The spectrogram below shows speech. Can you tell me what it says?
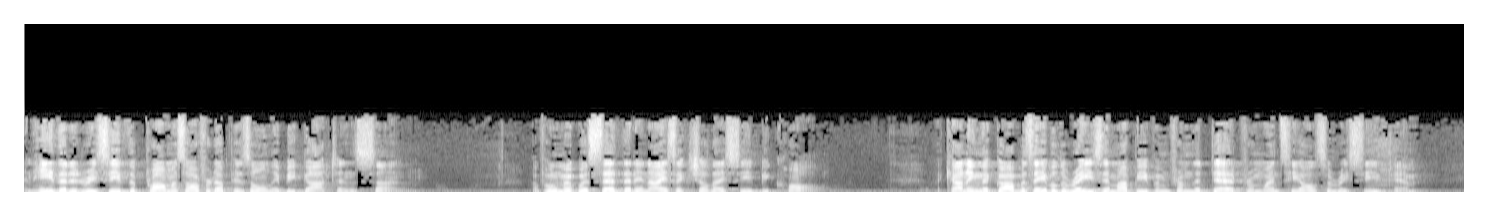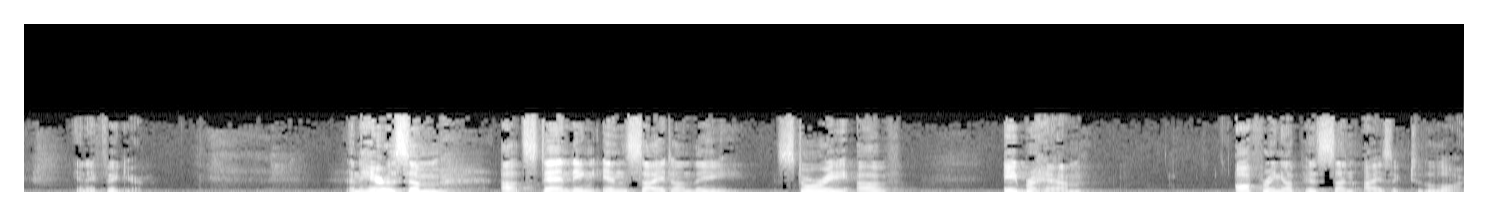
and he that had received the promise offered up his only begotten Son, of whom it was said that in Isaac shall thy seed be called, accounting that God was able to raise him up even from the dead, from whence he also received him in a figure. And here is some outstanding insight on the story of Abraham offering up his son Isaac to the Lord.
